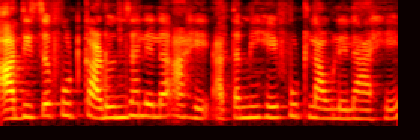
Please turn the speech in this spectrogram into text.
आधीचं फूट काढून झालेलं आहे. आता मी हे फूट लावलेलं आहे.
